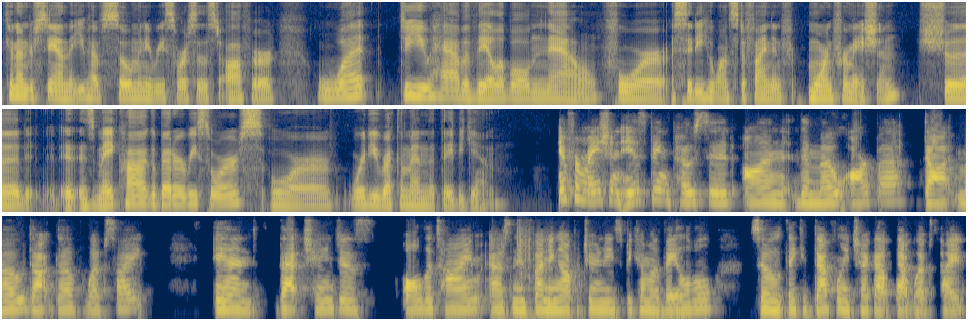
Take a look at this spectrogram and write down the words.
can understand that you have so many resources to offer. What do you have available now for a city who wants to find inf- more information? Should is MACOG a better resource, or where do you recommend that they begin? Information is being posted on the moarpa.mo.gov website, and that changes all the time as new funding opportunities become available. So they could definitely check out that website.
